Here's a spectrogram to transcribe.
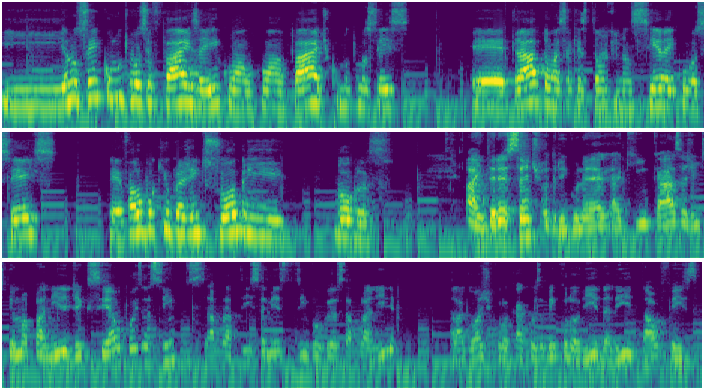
E eu não sei como que você faz aí com a, com a Paty, como que vocês é, tratam essa questão financeira aí com vocês. É, fala um pouquinho para a gente sobre Douglas. Ah, interessante, Rodrigo, né? Aqui em casa a gente tem uma planilha de Excel, coisa simples. A Patrícia mesmo desenvolveu essa planilha. Ela gosta de colocar coisa bem colorida ali e tal, fez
